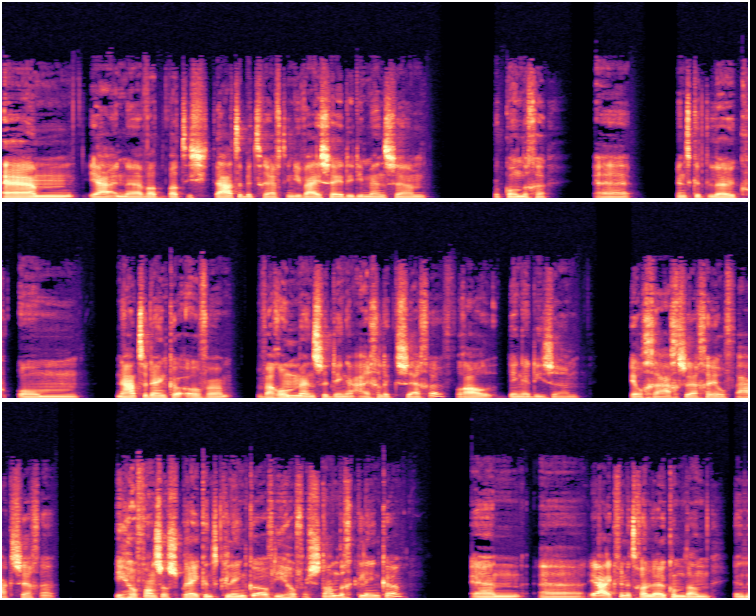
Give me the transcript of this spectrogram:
um, ja, en uh, wat, wat die citaten betreft en die wijsheden die mensen verkondigen, uh, vind ik het leuk om na te denken over waarom mensen dingen eigenlijk zeggen. Vooral dingen die ze heel graag zeggen, heel vaak zeggen die heel vanzelfsprekend klinken of die heel verstandig klinken. En uh, ja, ik vind het gewoon leuk om dan in,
